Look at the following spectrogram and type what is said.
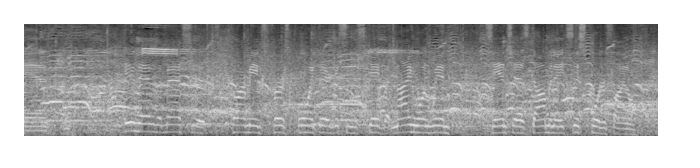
And in the end of the match, uh, Carmean's first point there gets an escape, but 9-1 win. Sanchez dominates this quarterfinal.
